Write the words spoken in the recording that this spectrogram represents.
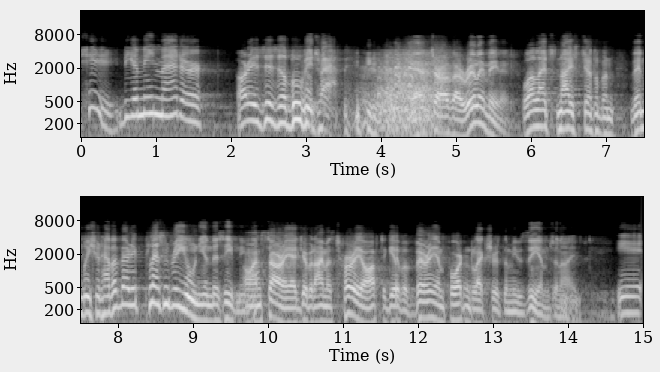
Gee, do you mean that, or or is this a booby trap? Yes, Charles, I really mean it. Well, that's nice, gentlemen. Then we should have a very pleasant reunion this evening. Oh, I'm sorry, Edgar, but I must hurry off to give a very important lecture at the museum tonight. Uh,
